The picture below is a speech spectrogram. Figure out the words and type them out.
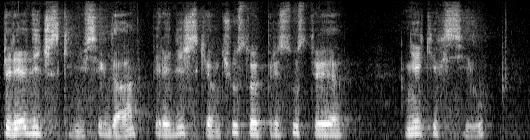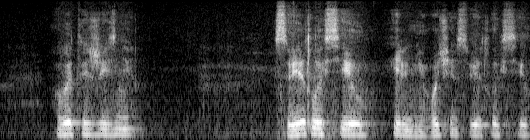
периодически, не всегда, периодически он чувствует присутствие неких сил в этой жизни, светлых сил или не очень светлых сил.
